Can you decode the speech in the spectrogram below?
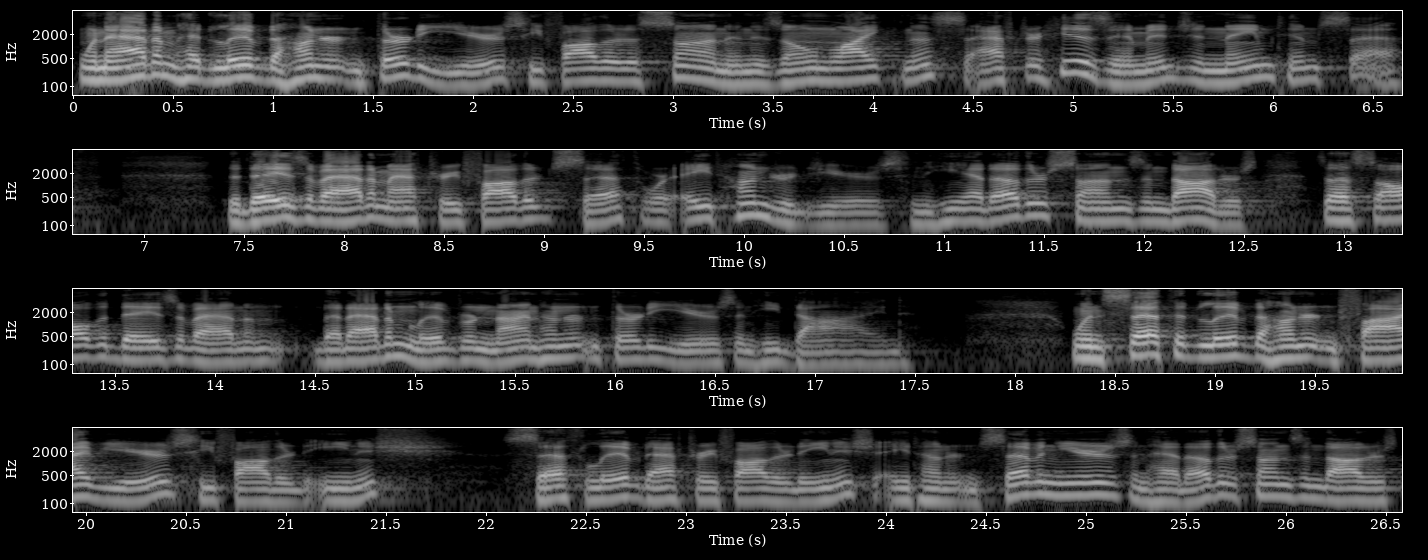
When Adam had lived a 130 years, he fathered a son in his own likeness, after his image, and named him Seth. The days of Adam after he fathered Seth were 800 years, and he had other sons and daughters. Thus, all the days of Adam that Adam lived were 930 years, and he died. When Seth had lived 105 years, he fathered Enosh. Seth lived after he fathered Enosh 807 years and had other sons and daughters.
